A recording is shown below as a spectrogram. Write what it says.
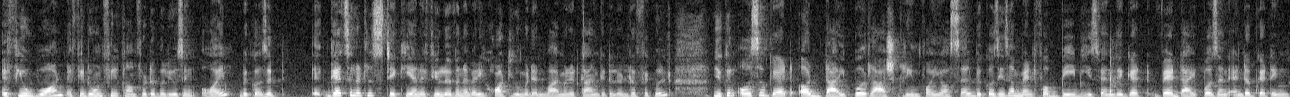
if you want if you don't feel comfortable using oil because it it gets a little sticky and if you live in a very hot humid environment it can get a little difficult. You can also get a diaper rash cream for yourself because these are meant for babies when they get wear diapers and end up getting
